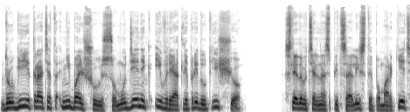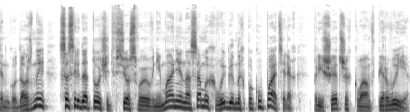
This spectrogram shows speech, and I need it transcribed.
Другие тратят небольшую сумму денег и вряд ли придут еще. Следовательно, специалисты по маркетингу должны сосредоточить все свое внимание на самых выгодных покупателях, пришедших к вам впервые.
